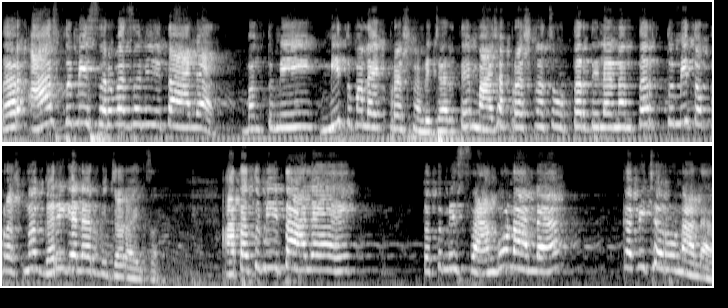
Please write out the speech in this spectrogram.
तर आज तुम्ही सर्वजणी इथं आल्यात. मग तुम्ही मी तुम्हाला एक प्रश्न विचारते. माझ्या प्रश्नाचं उत्तर दिल्यानंतर तुम्ही तो प्रश्न घरी गेल्यावर विचारायचा. आता तुम्ही इथं आले आहेत. तर तुम्ही सांगून आल्या का विचारून आला?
